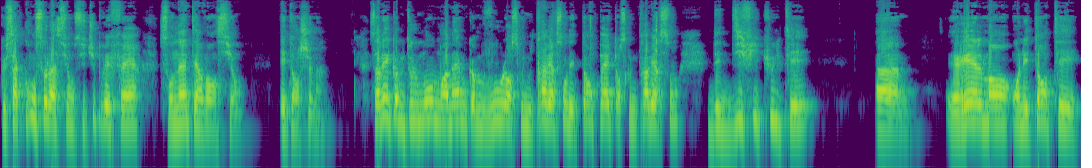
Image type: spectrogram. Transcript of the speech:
que sa consolation, si tu préfères, son intervention est en chemin. Savez, comme tout le monde, moi-même, comme vous, lorsque nous traversons des tempêtes, lorsque nous traversons des difficultés, euh, réellement, on est tenté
